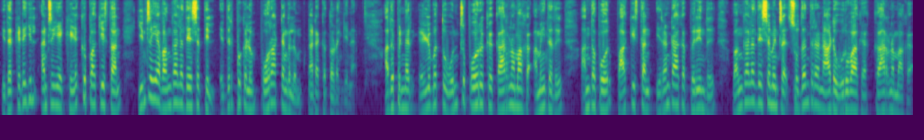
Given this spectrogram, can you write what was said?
இதற்கிடையில் அன்றைய கிழக்கு பாகிஸ்தான் இன்றைய வங்காளதேசத்தில் எதிர்ப்புகளும் போராட்டங்களும் நடக்கத் தொடங்கின. அது பின்னர் எழுபத்து ஒன்று போருக்கு காரணமாக அமைந்தது. அந்த போர் பாகிஸ்தான் இரண்டாக பிரிந்து வங்காளதேசம் என்ற சுதந்திர நாடு உருவாக காரணமாக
